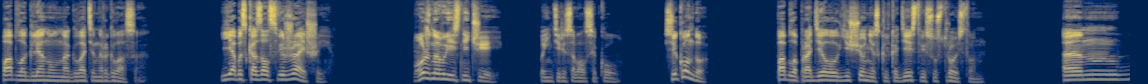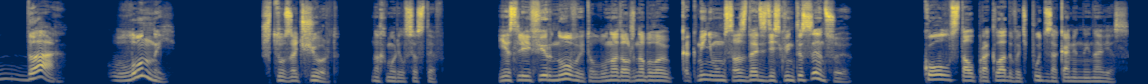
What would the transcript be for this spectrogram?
Пабло глянул на гладь Энергласа. Я бы сказал, свежайший. Можно выяснить, чей? Поинтересовался Коул. Секунду. Пабло проделал еще несколько действий с устройством. Эм, да. Лунный. Что за черт? Нахмурился Стеф. Если эфир новый, то Луна должна была как минимум создать здесь квинтэссенцию. Коул стал прокладывать путь за каменный навес.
